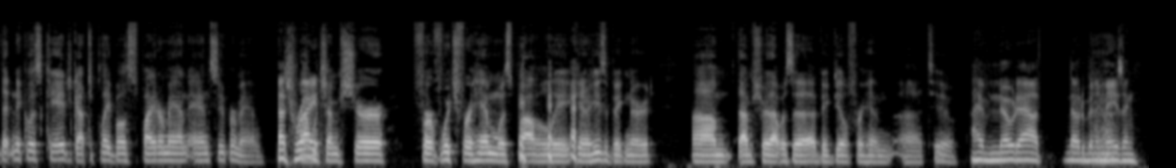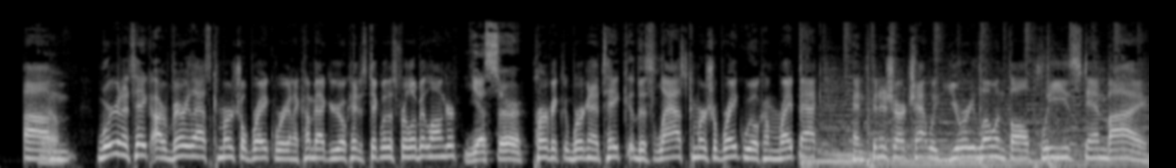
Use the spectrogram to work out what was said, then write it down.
that Nicolas Cage got to play both Spider-Man and Superman. That's uh, right. which I'm sure for which for him was probably you know he's a big nerd. Um, I'm sure that was a big deal for him uh, too. I have no doubt that would have been amazing. Um, We're going to take our very last commercial break. We're going to come back. Are you okay to stick with us for a little bit longer? Yes, sir. Perfect. We're going to take this last commercial break. We'll come right back and finish our chat with Yuri Lowenthal. Please stand by.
